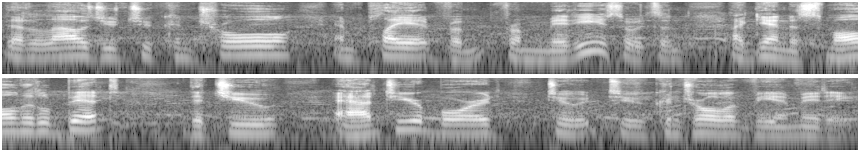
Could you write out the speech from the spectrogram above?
that allows you to control and play it from, from MIDI, so it's an, again a small little bit that you add to your board to, to control it via MIDI.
